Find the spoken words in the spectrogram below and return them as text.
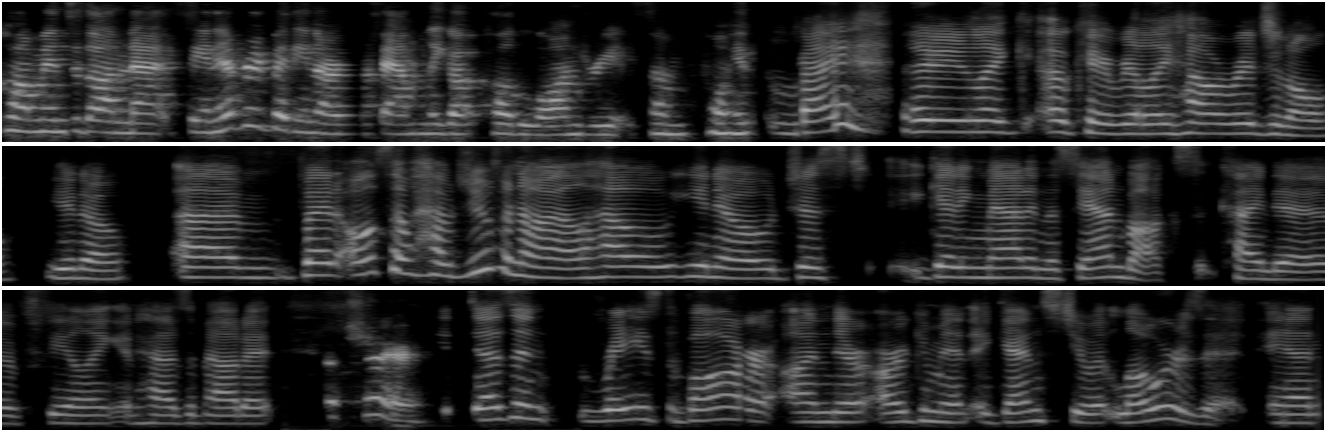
commented on that saying everybody in our family got called laundry at some point. Right? I mean like, okay, really, how original, you know um, but also how juvenile, how you know, just getting mad in the sandbox kind of feeling it has about it. For sure, it doesn't raise the bar on their argument against you; it lowers it. And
